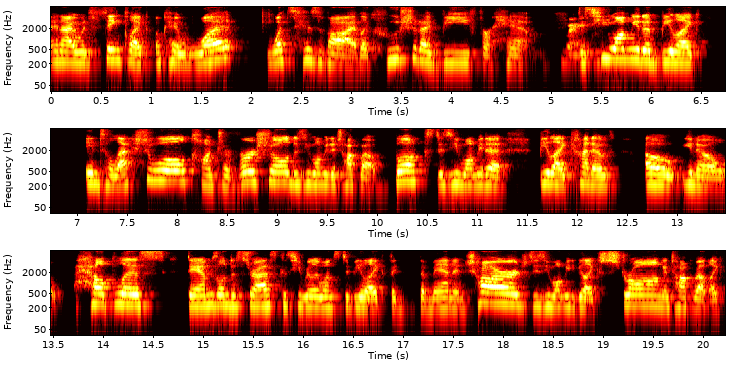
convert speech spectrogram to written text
and I would think like okay what what's his vibe like who should I be for him Right. does he want me to be like intellectual, controversial? Does he want me to talk about books? Does he want me to be like kind of, oh, you know, helpless damsel in distress because he really wants to be like the, the man in charge? Does he want me to be like strong and talk about like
